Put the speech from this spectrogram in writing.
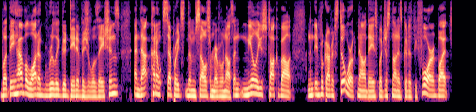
but they have a lot of really good data visualizations and that kind of separates themselves from everyone else. And Neil used to talk about an infographics still work nowadays, but just not as good as before. But,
